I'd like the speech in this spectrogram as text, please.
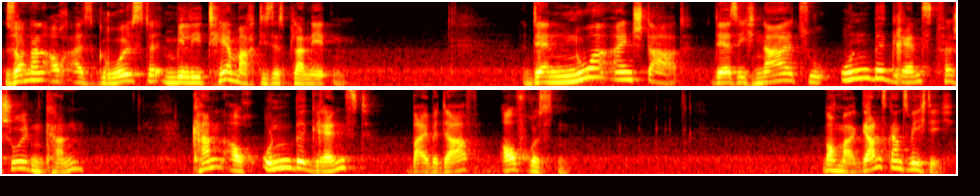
sondern auch als größte Militärmacht dieses Planeten. Denn nur ein Staat, der sich nahezu unbegrenzt verschulden kann, kann auch unbegrenzt bei Bedarf aufrüsten. Nochmal, ganz, ganz wichtig.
